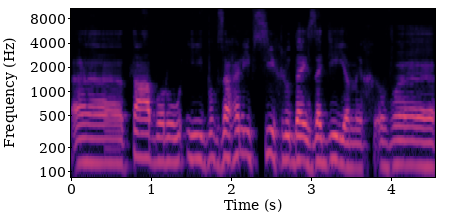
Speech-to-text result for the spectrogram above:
е, табору і взагалі всіх людей, задіяних в е,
